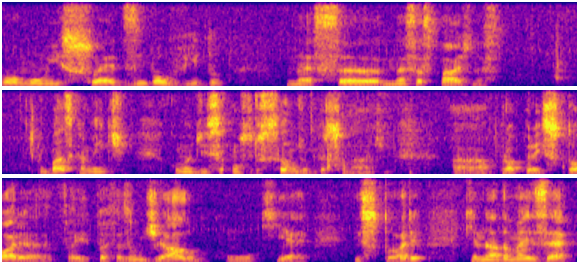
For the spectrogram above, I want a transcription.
como isso é desenvolvido nessa, nessas páginas. Basicamente, como eu disse, a construção de um personagem, a própria história vai, vai fazer um diálogo com o que é história, que nada mais é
